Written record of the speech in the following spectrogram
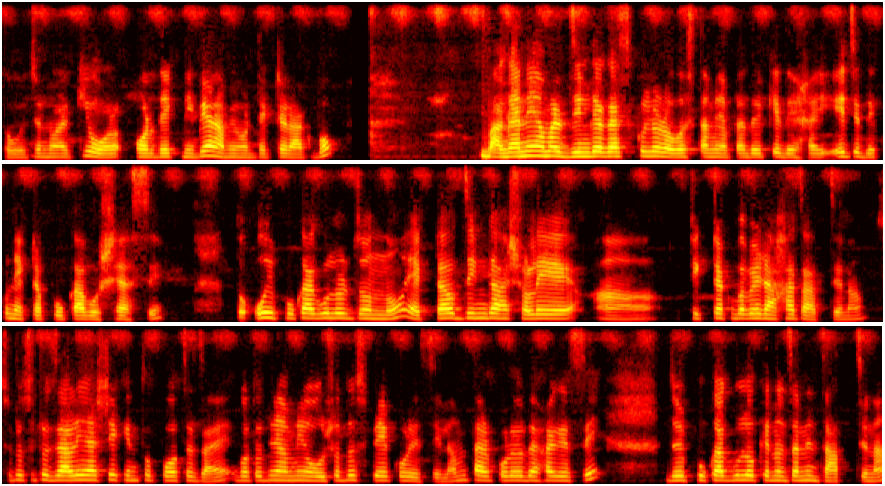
তো ওই জন্য আর কি অর্ধেক নিবে আর আমি অর্ধেকটা রাখব। বাগানে আমার জিঙ্গা গাছগুলোর অবস্থা আমি আপনাদেরকে দেখাই। এই যে দেখুন একটা পোকা বসে আছে। তো ওই পোকাগুলোর জন্য একটাও জিঙ্গা আসলে আহ ঠিকঠাক ভাবে রাখা যাচ্ছে না। ছোট ছোট জালি আসে কিন্তু পচে যায়। গতদিন আমি ঔষধও স্প্রে করেছিলাম, তারপরেও দেখা গেছে যে পোকাগুলো কেন জানি যাচ্ছে না।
